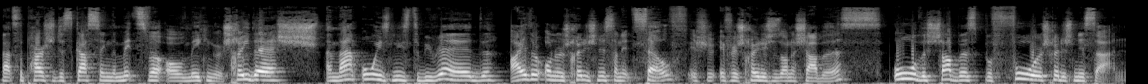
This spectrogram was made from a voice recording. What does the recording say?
That's the parsha discussing the mitzvah of making Rosh Chodesh, and that always needs to be read either on Rosh Chodesh Nisan itself, if, if Rosh Chodesh is on a Shabbos, or the Shabbos before Rosh Chodesh Nisan.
